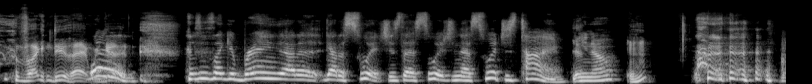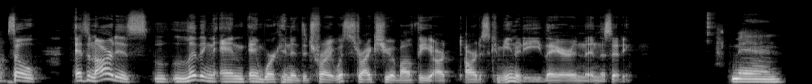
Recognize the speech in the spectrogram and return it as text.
if I can do that, we're good. Because it's like your brain got a got a switch. It's that switch, and that switch is time. You know. Mm-hmm. so, as an artist living and, and working in Detroit, what strikes you about the art, artist community there in, in the city? Man,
